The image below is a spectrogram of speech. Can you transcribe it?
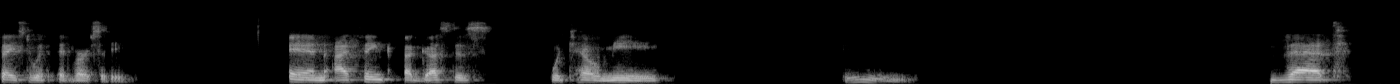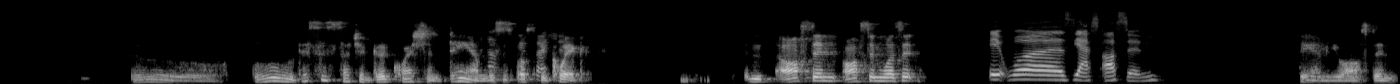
faced with adversity? And I think Augustus would tell me, mm, that, ooh, ooh, this is such a good question. Damn, this is supposed to be quick. Austin, Austin, was it? It was yes, Austin. Damn you, Austin.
